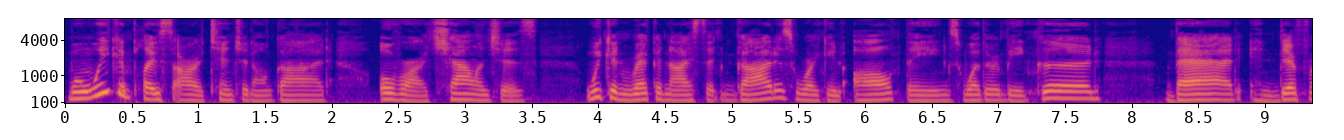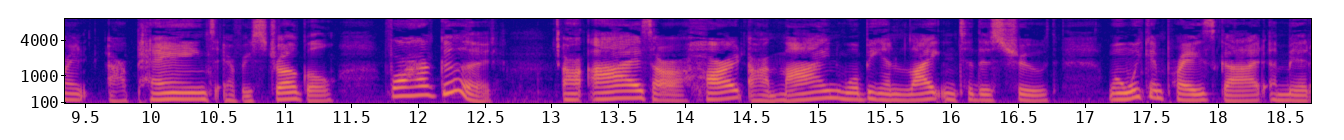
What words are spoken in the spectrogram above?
When we can place our attention on God over our challenges, we can recognize that God is working all things, whether it be good, bad, indifferent, our pains, every struggle, for our good. Our eyes, our heart, our mind will be enlightened to this truth when we can praise God amid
